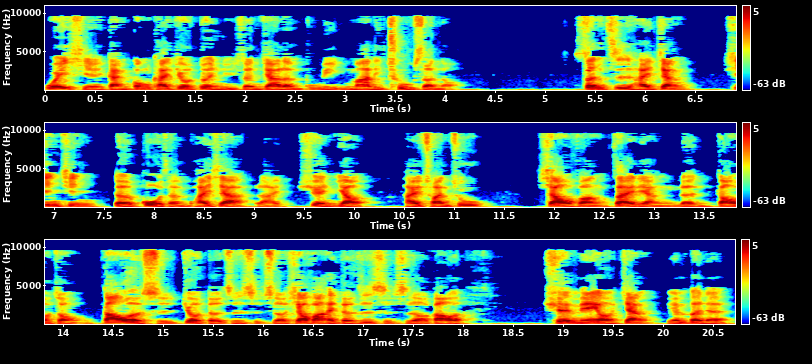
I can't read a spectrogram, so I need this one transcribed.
威胁，敢公开就对女生家人不利，你妈你畜生哦！甚至还将。性侵的过程拍下来炫耀，还传出校方在两人高中高二时就得知此事哦，校方还得知此事哦，高二却没有将原本的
